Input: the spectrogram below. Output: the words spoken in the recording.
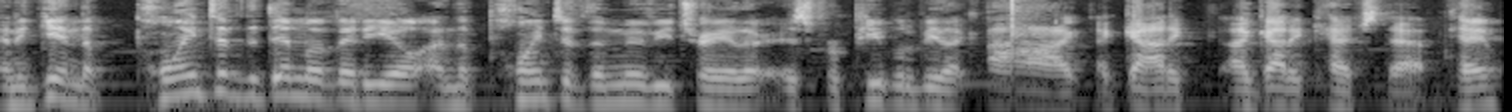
And again, the point of the demo video and the point of the movie trailer is for people to be like, ah, I gotta, I gotta catch that. Okay.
